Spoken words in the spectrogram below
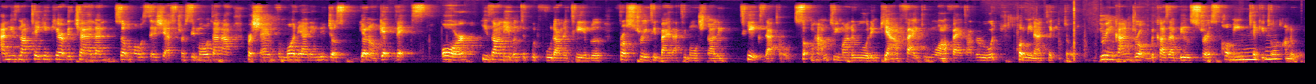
and he's not taking care of the child, and somehow says she has stress him out and uh, pressure him for money, and he just, you know, get vexed. Or he's unable to put food on the table, frustrated by that emotionally, takes that out. Something happened to him on the road, he can't fight, he want to fight on the road, come in and take it out. Drink and drunk because I build stress, come in, mm-hmm. take it out on the woman.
